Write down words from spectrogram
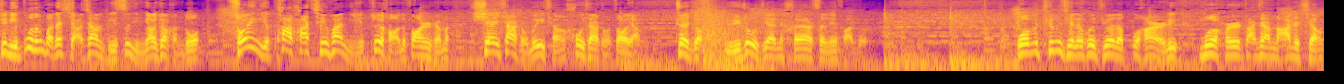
就你不能把它想象的比自己渺小很多。所以你怕它侵犯你，最好的方式是什么？先下手为强，后下手遭殃。这叫宇宙间的黑暗森林法则。我们听起来会觉得不寒而栗，摸黑大家拿着枪，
